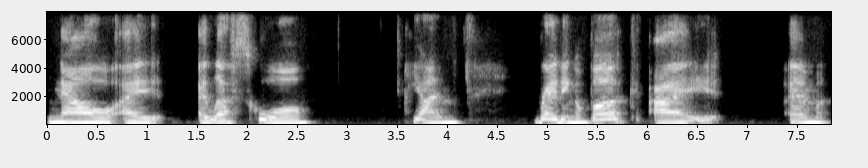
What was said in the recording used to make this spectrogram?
now I I left school. Yeah, I'm writing a book. I am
